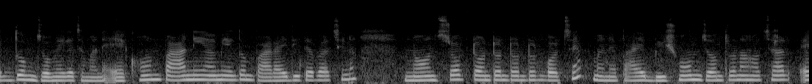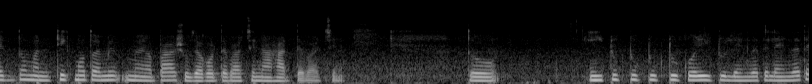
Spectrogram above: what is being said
একদম জমে গেছে। মানে এখন পা নিয়ে আমি একদম পাড়াই দিতে পারছি না। নন স্টপ টন টন করছে। মানে পায়ে ভীষণ যন্ত্রণা হচ্ছে আর একদম মানে ঠিক মতো আমি পা সোজা করতে পারছি না, হাঁটতে পারছি না। তো এই টুক টুক টুক টুক করে একটু ল্যাংড়াতে ল্যাংড়াতে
